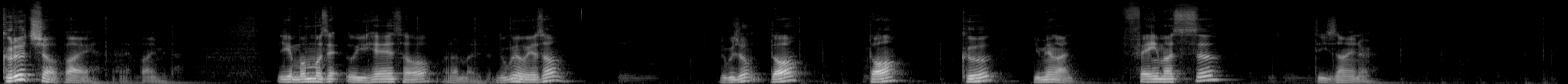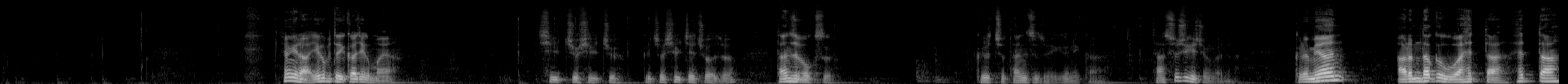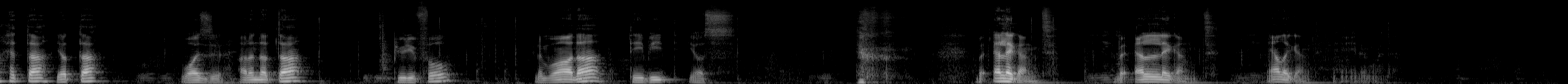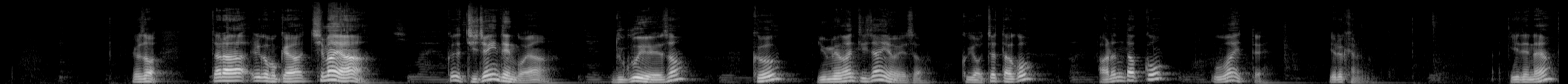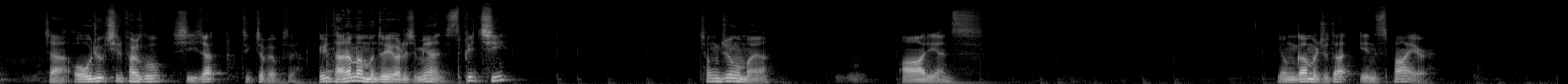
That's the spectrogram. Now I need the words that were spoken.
그렇죠, by, 네, by입니다. 이게 뭐뭐에 의해서 하는 말이죠. 누구에 의해서? 누구죠? the, the, 그 유명한 famous designer. 형이라 여기부터 여기까지가 뭐야? 실주 실주. 그렇죠? 실제 주어죠. 단수 복수. 그렇죠. 단수죠. 이거니까. 다 수식해 준 거잖아 그러면 아름답고 우아했다 했다 했다 였다? Was. 아름답다? Beautiful. 그럼 뭐하다? 데이비드였어 뭐 elegant. 뭐 elegant. elegant. 예, 이런 거다 그래서 따라 읽어볼게요. 치마야 근데 디자인 된 거야. 누구에 의해서? 그 유명한 디자인에 의해서. 그게 어쨌다고? 아름답고 우아했대. 이렇게 하는 겁니다. 이해되나요? 자 5, 6, 7, 8, 9 시작. 직접 해보세요. 이 단어만 먼저 가르치면 스피치. 청중은 뭐야? audience. 영감을 주다 inspire.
